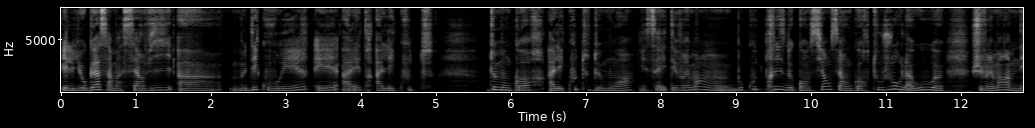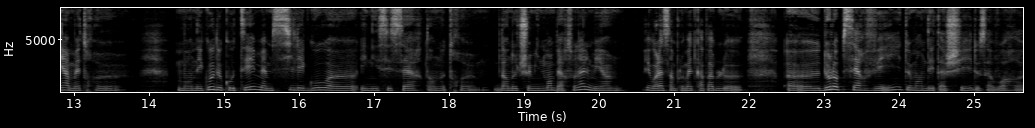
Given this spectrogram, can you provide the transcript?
Et le yoga, ça m'a servi à me découvrir et à être à l'écoute de mon corps, à l'écoute de moi. Et ça a été vraiment euh, beaucoup de prise de conscience et encore toujours là où euh, je suis vraiment amenée à mettre euh, mon ego de côté, même si l'ego est nécessaire dans notre, cheminement personnel. Mais, mais voilà, simplement être capable de l'observer, de m'en détacher, de savoir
